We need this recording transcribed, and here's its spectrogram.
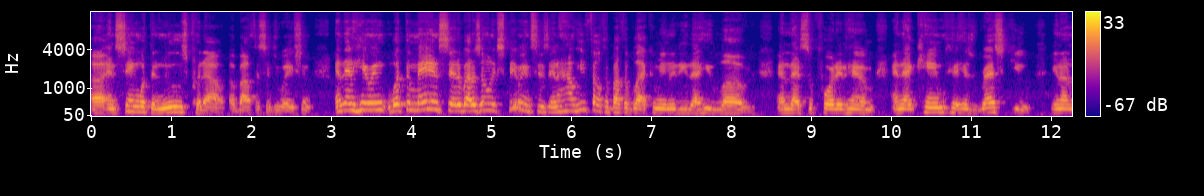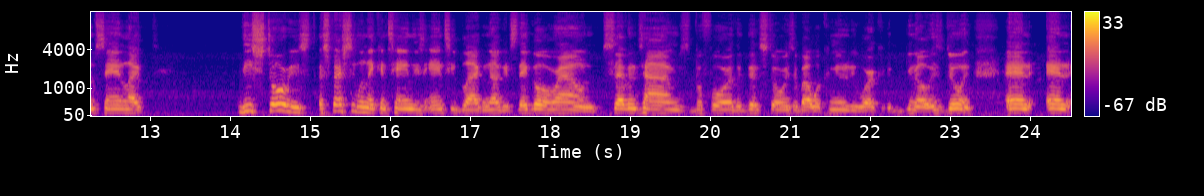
uh, and seeing what the news put out about the situation, and then hearing what the man said about his own experiences and how he felt about the black community that he loved and that supported him and that came to his rescue. You know what I'm saying? Like these stories, especially when they contain these anti-black nuggets, they go around seven times before the good stories about what community work, you know, is doing, and and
